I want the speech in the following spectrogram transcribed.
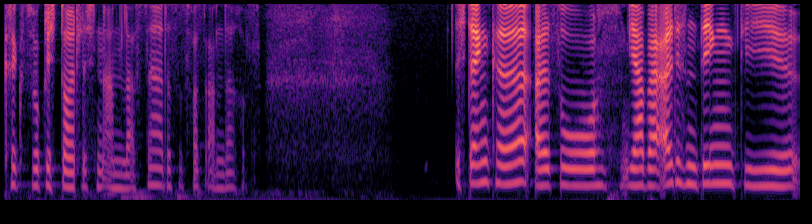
kriegst wirklich deutlichen Anlass. Ja, das ist was anderes. Ich denke also, ja, bei all diesen Dingen, die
